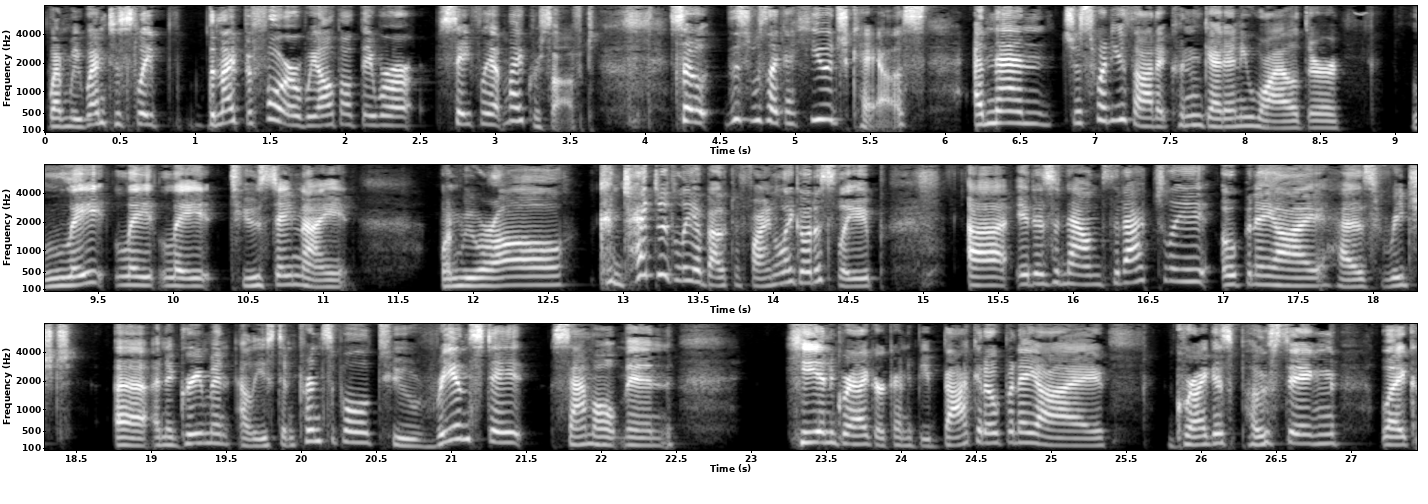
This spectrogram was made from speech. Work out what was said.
when we went to sleep the night before, we all thought they were safely at Microsoft. So this was like a huge chaos. And then just when you thought it couldn't get any wilder, late, late, late Tuesday night, when we were all contentedly about to finally go to sleep, uh, it is announced that actually OpenAI has reached uh, an agreement, at least in principle, to reinstate Sam Altman. He and Greg are going to be back at OpenAI. Greg is posting like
